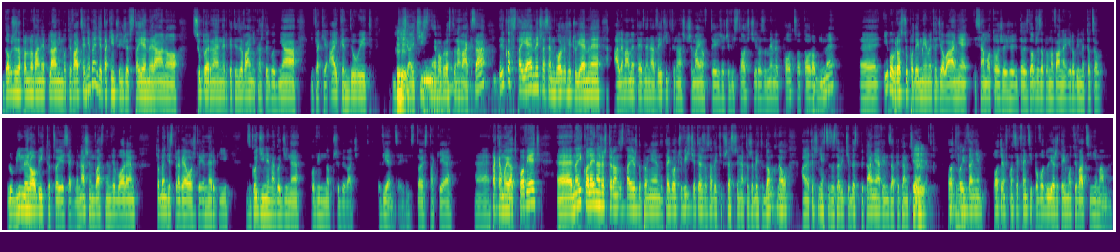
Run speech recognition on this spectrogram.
dobrze zaplanowany plan i motywacja nie będzie takim czymś, że wstajemy rano, super naenergetyzowani każdego dnia i takie I can do it, mhm. dzisiaj cisnę po prostu na maksa, tylko wstajemy, czasem gorzej się czujemy, ale mamy pewne nawyki, które nas trzymają w tej rzeczywistości, rozumiemy po co to robimy e, i po prostu podejmujemy to działanie i samo to, że jeżeli to jest dobrze zaplanowane i robimy to, co lubimy robić, to co jest jakby naszym własnym wyborem, to będzie sprawiało, że tej energii z godziny na godzinę powinno przybywać więcej. Więc to jest takie, e, taka moja odpowiedź. E, no i kolejna rzecz, którą zostaje już dopełnieniem do tego, oczywiście też zostawię Ci przestrzeń na to, żebyś to domknął, ale też nie chcę zostawić Cię bez pytania, więc zapytam Cię, mm. co Twoim mm. zdaniem potem w konsekwencji powoduje, że tej motywacji nie mamy?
